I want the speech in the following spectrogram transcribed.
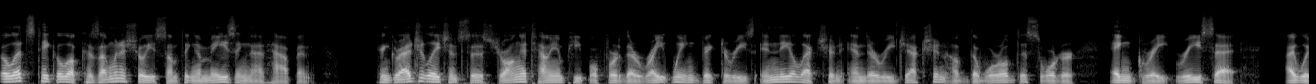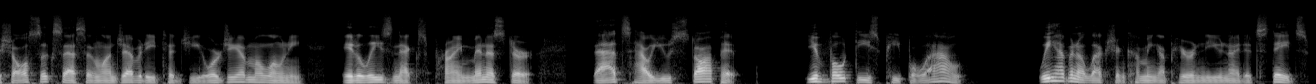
So let's take a look because I'm going to show you something amazing that happened. Congratulations to the strong Italian people for their right wing victories in the election and their rejection of the world disorder and Great Reset. I wish all success and longevity to Giorgia Meloni, Italy's next prime minister. That's how you stop it. You vote these people out. We have an election coming up here in the United States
